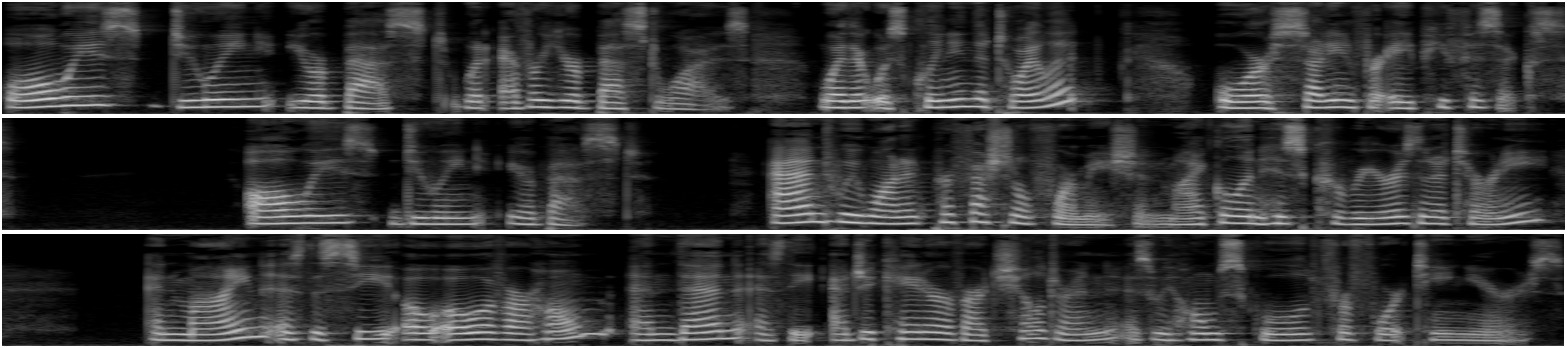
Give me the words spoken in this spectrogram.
Always doing your best, whatever your best was, whether it was cleaning the toilet or studying for AP Physics. Always doing your best. And we wanted professional formation. Michael in his career as an attorney, and mine as the COO of our home, and then as the educator of our children as we homeschooled for 14 years.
